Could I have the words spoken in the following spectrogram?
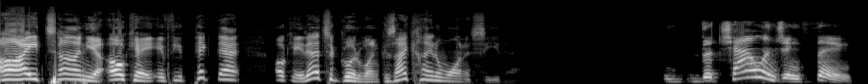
I, Tanya. Okay. If you pick that, okay, that's a good one because I kind of want to see that. The challenging thing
